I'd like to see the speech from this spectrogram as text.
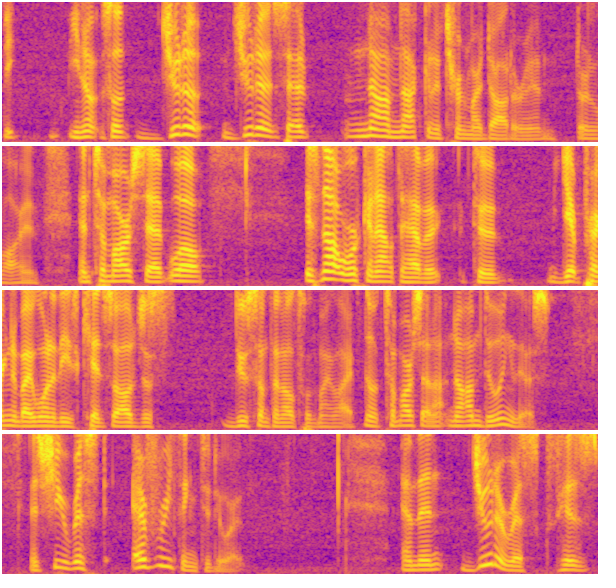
Be, you know, so Judah Judah said, "No, I'm not going to turn my daughter in, daughter-in-law in." And Tamar said, "Well, it's not working out to have it to get pregnant by one of these kids, so I'll just do something else with my life." No, Tamar said, "No, I'm doing this," and she risked everything to do it. And then Judah risks his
